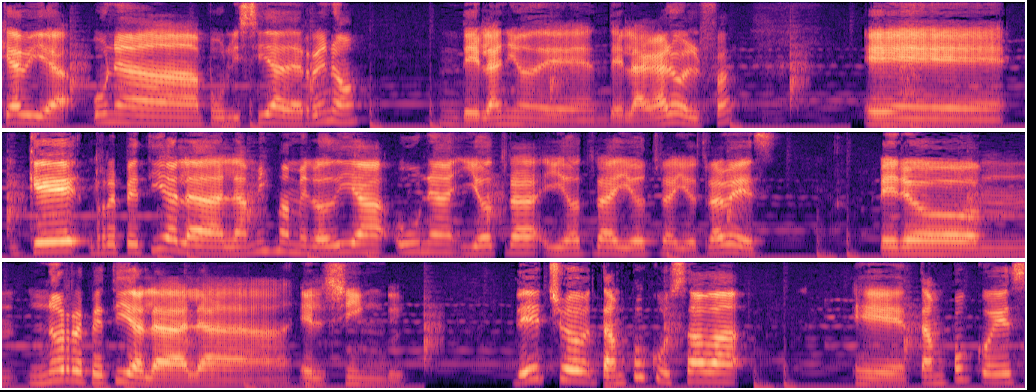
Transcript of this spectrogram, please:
que había una publicidad de Renault del año de, de la Garolfa eh, que repetía la, la misma melodía una y otra y otra y otra y otra vez, pero mm, no repetía la- la- el jingle. De hecho, tampoco usaba, eh, tampoco es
